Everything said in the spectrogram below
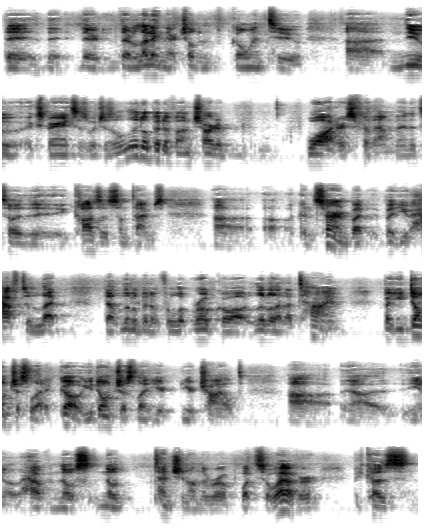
the, the they're they're letting their children go into uh, new experiences, which is a little bit of uncharted waters for them, and so it causes sometimes uh, a concern. But but you have to let that little bit of rope go out a little at a time. But you don't just let it go. You don't just let your your child, uh, uh, you know, have no no tension on the rope whatsoever, because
